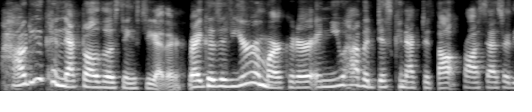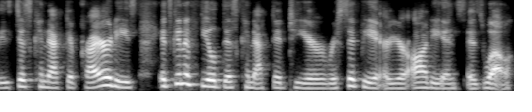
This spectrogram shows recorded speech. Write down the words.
how do you connect all those things together right? Because if you're a marketer and you have a disconnected thought process or these disconnected priorities it's going to feel disconnected to your recipient or your audience as well.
